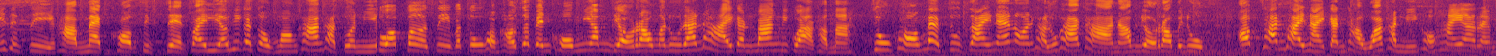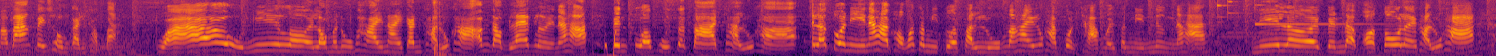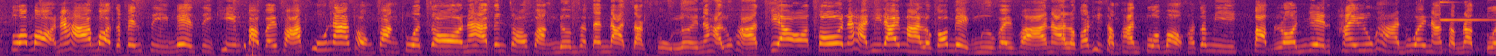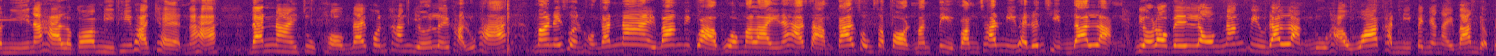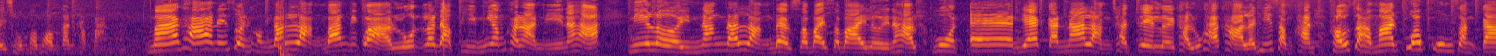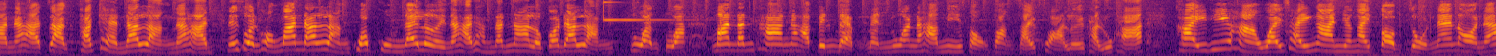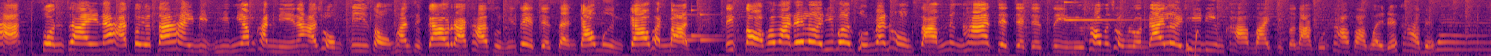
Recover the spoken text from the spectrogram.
2024 ค่ะแม็กขอบ 17 ไฟเลี้ยวที่กระจกมองข้างค่ะตัวนี้ ตัวเปิด 4 ประตูของเขาจะเป็นโครเมียม เดี๋ยวเรามาดูด้านท้ายกันบ้างดีกว่าค่ะมา จุของแบบจุใจแน่นอนค่ะลูกค้าขานะเดี๋ยวเราไปดูออปชั่นภายในกันค่ะว่าคันนี้เขาให้อะไรมาบ้างไปชมกันค่ะปะ ว้าว นี่เลยเรามาดูภายในกันค่ะลูกค้าอันดับแรกเลยนะคะ เป็นตัวพุชสตาร์ทค่ะลูกค้า แล้วตัวนี้นะคะเขาก็จะมีตัวซันรูมมาให้ลูกค้ากดค้างไว้สักนิดหนึ่งนะคะ นี่เลยเป็นแบบออโต้เลยค่ะลูกค้า ตัวเบาะนะคะเบาะจะเป็นสีเบจสีครีมปรับไฟฟ้าคู่หน้า 2 ฝั่งตัวจอนะคะ เป็นจอฝั่งเดิมสแตนดาร์ดจากศูนย์เลยนะคะ ลูกค้าเกียร์ออโต้นะคะที่ได้มาแล้วก็เบรกมือไฟฟ้านะแล้วก็ที่สำคัญตัวเบาะเขาจะมีปรับร้อนเย็นให้ลูกค้าด้วยนะสำหรับตัวนี้นะคะ แล้วก็มีที่พักแขนนะคะ ด้านในจุของได้ค่อนข้างเยอะเลยค่ะลูกค้า มาในส่วนของด้านในบ้างดีกว่าพวงมาลัยนะคะ3ก้านทรงสปอร์ตมันติฟังก์ชันมีแพดเดิลชิพด้านหลัง เดี๋ยวเราไปลองนั่งฟิลด้านหลังดูค่ะว่าคันนี้เป็นยังไงบ้างเดี๋ยวไปชมพร้อมๆกันค่ะปะ มาค่ะในส่วนของด้านหลังบ้างดีกว่ารถระดับพรีเมียมขนาดนี้นะคะ นี่เลยนั่งด้านหลังแบบสบายๆเลยนะคะโหมดแอร์แยกกันหน้าหลังชัดเจนเลยค่ะ ลูกค้าขาและที่สำคัญ เขาสามารถควบคุมสั่งการนะคะ จากพักแขนด้านหลังนะคะ ในส่วนของม่านด้านหลังควบคุมได้เลยนะคะทางด้านหน้าแล้วก็ด้านหลังส่วนตัวม่านด้านข้างนะคะ เป็นแบบแมนนวลนะคะ มีสองฝั่งซ้ายขวาเลยค่ะ ลูกค้า ใครที่หาไว้ใช้งานยังไงตอบโจทย์แน่นอนนะคะ สนใจนะคะ Toyota Hybrid Premium คันนี้นะคะ ชมปี 2019 ราคาสุดพิเศษ 799,000 บาท ติดต่อเข้ามาได้เลยที่เบอร์ 0863157774 หรือเข้ามาชมรถได้เลยที่ดีมคาบายกิษดากุลคาฝากไว้ด้วยค่ะ บ๊ายบาย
